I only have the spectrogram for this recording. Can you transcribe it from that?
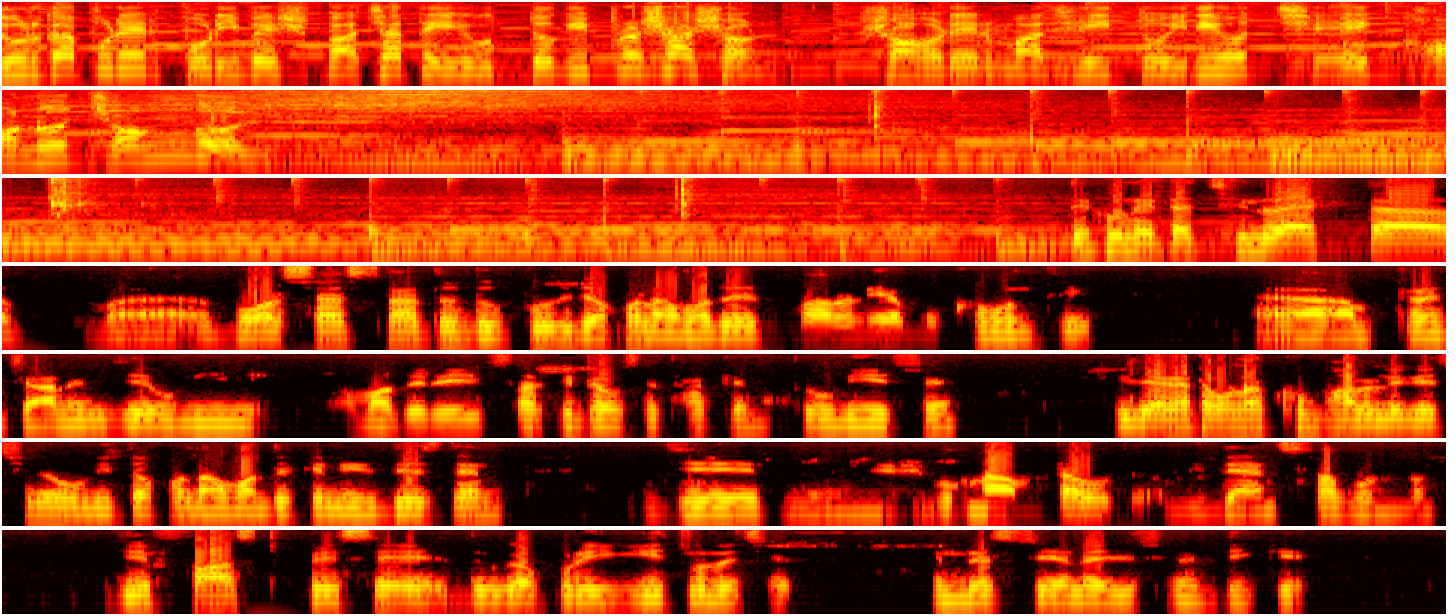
দুর্গাপুরের পরিবেশ বাঁচাতে উদ্যোগী প্রশাসন। শহরের মাঝেই তৈরি হচ্ছে ঘন জঙ্গল। দেখুন, এটা ছিল একটা বর্ষা স্নাত দুপুর যখন আমাদের মাননীয় মুখ্যমন্ত্রী আপনারা জানেন যে উনি আমাদের এই সার্কিট হাউসে থাকেন, তো উনি এসে এই জায়গাটা ওনার খুব ভালো লেগেছিল। উনি তখন আমাদেরকে নির্দেশ দেন যে এবং নামটাও উনি দেন শ্রাবণ্য, যে ফার্স্ট পেসে দুর্গাপুর এগিয়ে চলেছে। ইন্ডাস্ট্রিয়ালাইজেশনের দিকে।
